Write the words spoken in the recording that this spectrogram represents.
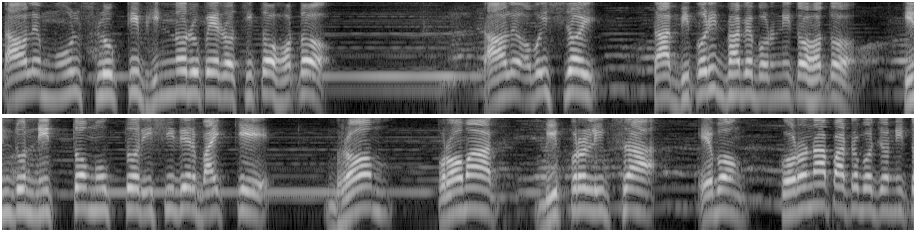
তাহলে মূল শ্লোকটি ভিন্ন রূপে রচিত হতো। তাহলে অবশ্যই তা বিপরীতভাবে বর্ণিত হতো। কিন্তু নিত্য মুক্ত ঋষিদের বাক্যে ভ্রম, প্রমাদ, বিপ্রলিপসা এবং করোনা পাটবজনিত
